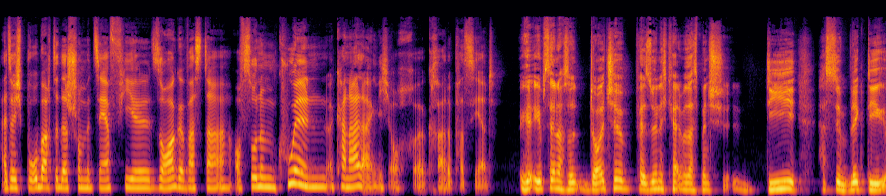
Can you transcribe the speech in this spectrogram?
Also ich beobachte das schon mit sehr viel Sorge, was da auf so einem coolen Kanal eigentlich auch äh, gerade passiert. Gibt es ja noch so deutsche Persönlichkeiten, wo du sagst, Mensch, die hast du im Blick, die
